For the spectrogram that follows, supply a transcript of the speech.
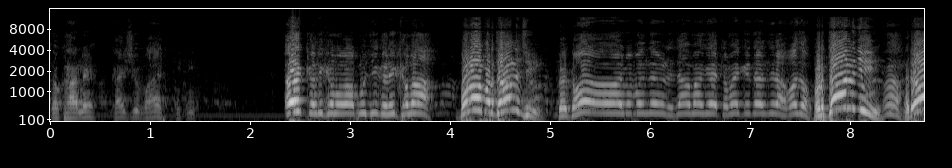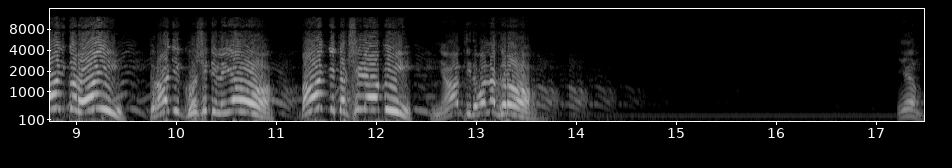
તો ખાને. ખાઈશું ભાઈ. એ ઘડી ખમા બાપુજી ઘડી ખમા. બોલો પ્રધાનજી. ગોળ બાબાને રજા માંગે તમે કીધા જરા આવવા દો પ્રધાનજી રાજ કરો રાજી ખુશીથી લઈ આવો. બાકી દક્ષિણ આપી. ન્યાથી રવાના કરો. એમ?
